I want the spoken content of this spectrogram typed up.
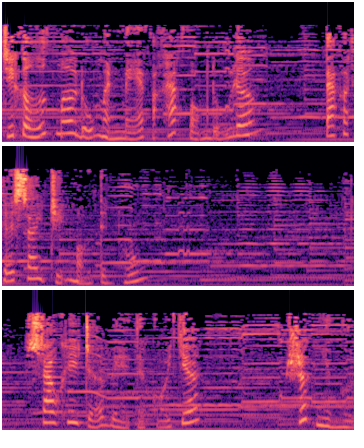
Chỉ cần ước mơ đủ mạnh mẽ và khát vọng đủ lớn, ta có thể xoay chuyển mọi tình huống. Sau khi trở về từ cõi chết, rất nhiều người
